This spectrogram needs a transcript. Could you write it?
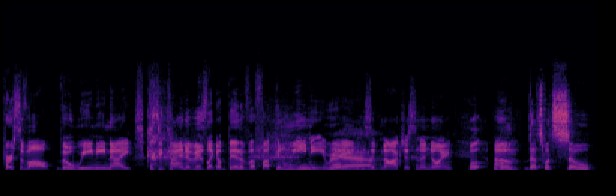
Percival, the weenie knight, because he kind of is like a bit of a fucking weenie, right? Yeah. He's obnoxious and annoying. Well, well, Um, that's what's so.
